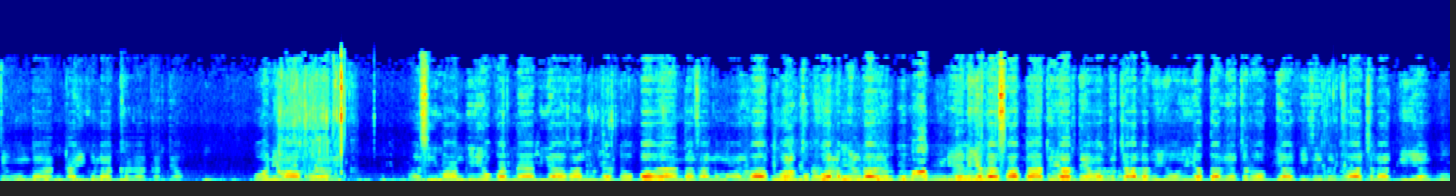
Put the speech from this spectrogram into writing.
ਤੇ ਉਹਦਾ 2.5 ਲੱਖ ਹੈਗਾ ਕਰਜ਼ਾ। ਉਹ ਨਹੀਂ ਮਾਫ ਹੋਇਆ ਵੇਖ ਅਸੀਂ ਮੰਗ ਹੀ ਉਹ ਕਰਨੇ ਆ ਵੀ ਆ ਸਾਨੂੰ ਜਿਹੜਾ ਡੋਬਾ ਹੋਇਆ ਇਹਦਾ ਸਾਨੂੰ ਮਾਜਵਾ ਫੁੱਲ ਤੋਂ ਫੁੱਲ ਮਿਲਦਾ ਹੈ। ਇਹ ਨਹੀਂ ਹੈਗਾ 7-8000 ਦੇਵਨ ਤੇ ਚੱਲ ਵੀ, ਉਹ ਵੀ ਅੱਧਾ ਵਿੱਚ ਰੁਕ ਗਿਆ, ਕਿਸੇ ਦੇ ਖਾਚ ਲੱਗ ਗਈ ਅੱਗੋਂ।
